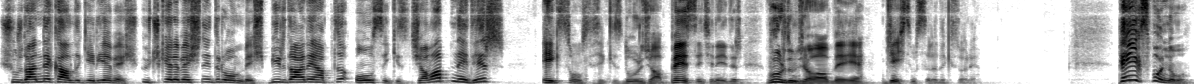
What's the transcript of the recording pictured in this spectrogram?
Şuradan ne kaldı geriye 5. 3 kere 5 nedir 15. Bir daha ne yaptı 18. Cevap nedir? Eksi 18 doğru cevap B seçeneğidir. Vurdum cevabı B'ye. Geçtim sıradaki soruya. Px polinomu.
